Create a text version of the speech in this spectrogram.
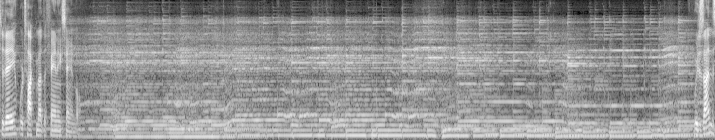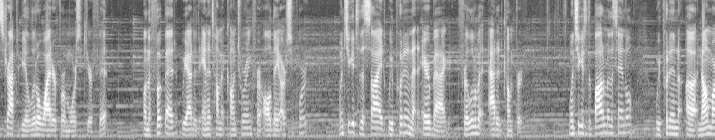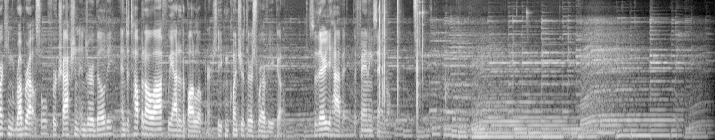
Today, we're talking about the fanning sandal. We designed the strap to be a little wider for a more secure fit. On the footbed, we added anatomic contouring for all-day arch support. Once you get to the side, we put in an airbag for a little bit added comfort. Once you get to the bottom of the sandal, we put in a non-marking rubber outsole for traction and durability, and to top it all off, we added a bottle opener so you can quench your thirst wherever you go. So there you have it, the Fanning Sandal.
